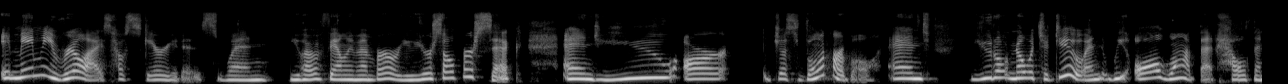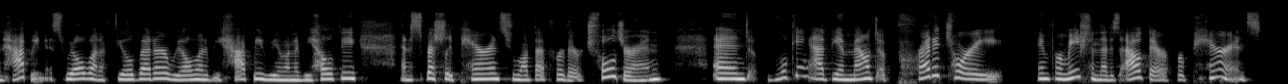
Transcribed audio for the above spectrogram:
it made me realize how scary it is when you have a family member or you yourself are sick and you are just vulnerable and you don't know what to do. And we all want that health and happiness. We all want to feel better. We all want to be happy. We want to be healthy. And especially parents who want that for their children. And looking at the amount of predatory information that is out there for parents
